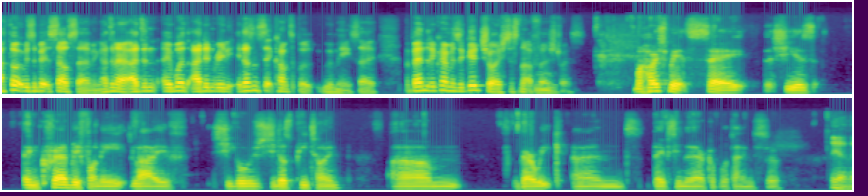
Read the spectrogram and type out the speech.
I thought it was a bit self serving. I don't know. I didn't, it was, I didn't really, it doesn't sit comfortable with me. So, but Ben de Creme is a good choice, just not a first choice. My housemates say that she is incredibly funny live. She goes, she does P Town, um, Bear Week, and they've seen her there a couple of times. So Yeah,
